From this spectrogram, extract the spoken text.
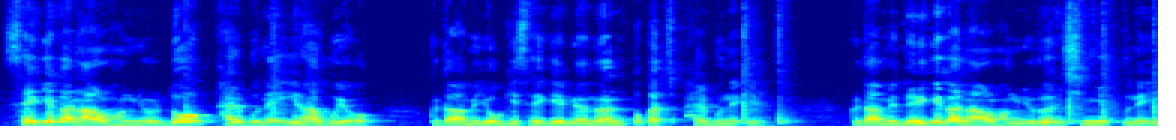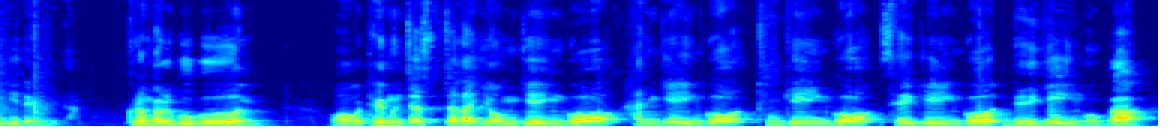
세 개가 나올 확률도 8분의 1 하고요. 그 다음에 여기 세 개면은 똑같이 8분의 1. 그 다음에 네 개가 나올 확률은 16분의 1이 됩니다. 그럼 결국은 어, 대문자 숫자가 0개인 거, 1개인 거, 2개인 거, 3개인 거, 4개인 거가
